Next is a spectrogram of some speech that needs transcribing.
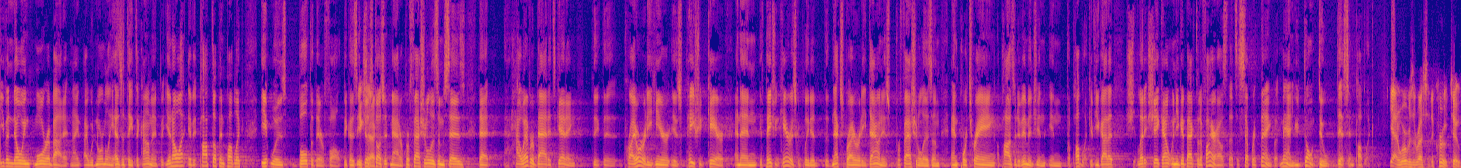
even knowing more about it, and I, I, would normally hesitate to comment, but you know what? If it popped up in public, it was both of their fault because it exactly. just doesn't matter. Professionalism says that however bad it's getting, the, the priority here is patient care, and then if patient care is completed, the next priority down is professionalism and portraying a positive image in, in the public. If you got to sh- let it shake out when you get back to the firehouse, that's a separate thing. But man, you don't do this in public. Yeah, and where was the rest of the crew, too?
